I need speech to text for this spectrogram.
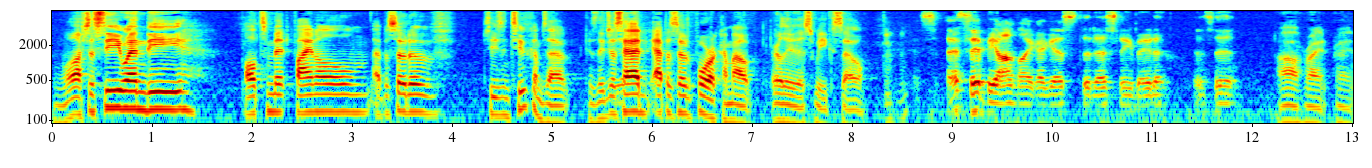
We'll have to see when the ultimate final episode of season two comes out because they just Yeah. had episode four come out earlier this week. So, mm-hmm. That's, that's it. Beyond like I guess the Destiny beta. That's it. oh right, right.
